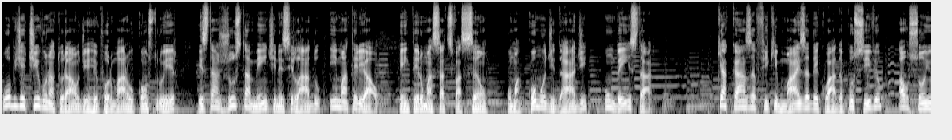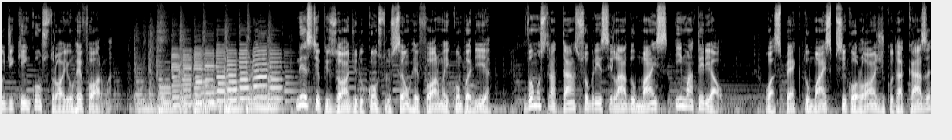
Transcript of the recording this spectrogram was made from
O objetivo natural de reformar ou construir está justamente nesse lado imaterial, em ter uma satisfação, uma comodidade, um bem-estar. Que a casa fique mais adequada possível ao sonho de quem constrói ou reforma. Neste episódio do Construção, Reforma e Companhia, vamos tratar sobre esse lado mais imaterial, o aspecto mais psicológico da casa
